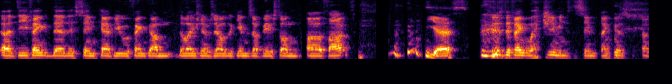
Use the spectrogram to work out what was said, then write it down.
uh, do you think they're the same kind of people who think um, the Legend of Zelda games are based on uh, fact? Yes. Because they think legend means the same thing as uh,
